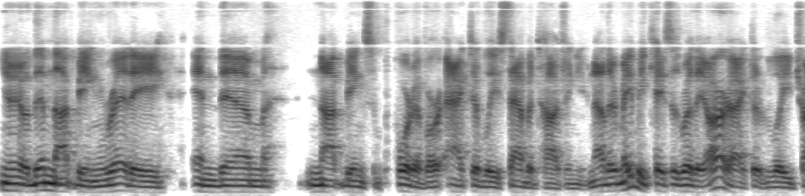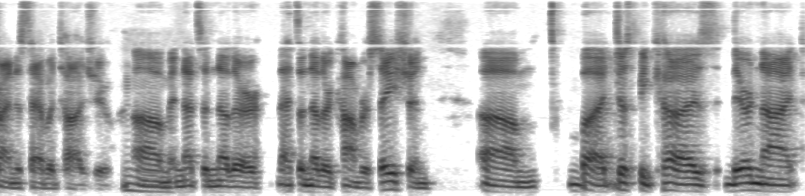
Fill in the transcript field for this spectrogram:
you know, them not being ready and them not being supportive or actively sabotaging you. Now, there may be cases where they are actively trying to sabotage you, mm-hmm. um, and that's another that's another conversation. Um, but just because they're not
